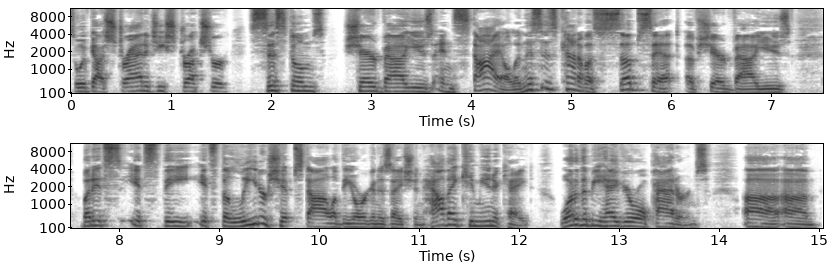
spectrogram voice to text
So we've got strategy, structure, systems, shared values and style. And this is kind of a subset of shared values, but it's, it's the, it's the leadership style of the organization, how they communicate. What are the behavioral patterns? Uh, um,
